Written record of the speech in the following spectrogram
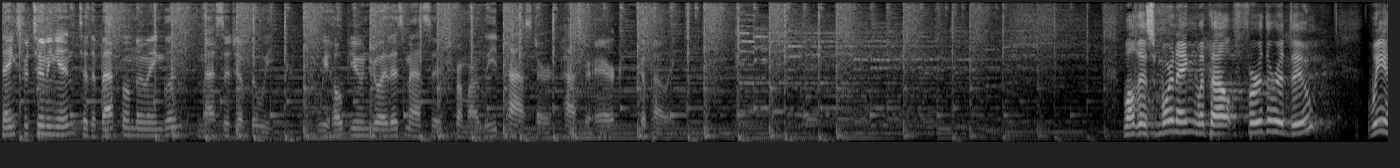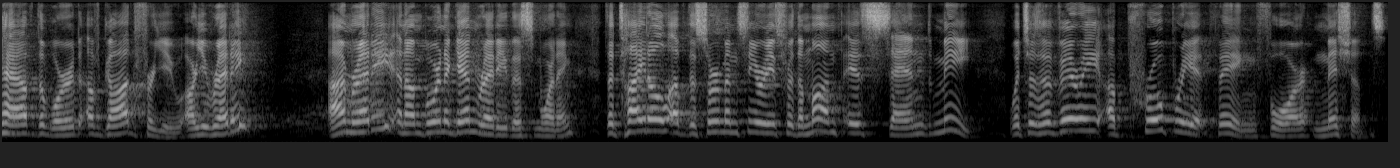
Thanks for tuning in to the Bethel New England Message of the Week. We hope you enjoy this message from our lead pastor, Pastor Eric Capelli. Well, this morning, without further ado, we have the Word of God for you. Are you ready? I'm ready, and I'm born again ready this morning. The title of the sermon series for the month is Send Me, which is a very appropriate thing for missions.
